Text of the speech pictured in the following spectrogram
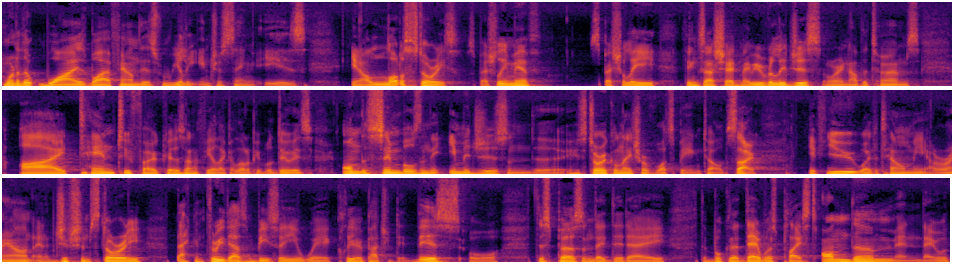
one of the whys why I found this really interesting is in a lot of stories, especially myth, especially things that are shared, maybe religious or in other terms, I tend to focus, and I feel like a lot of people do, is on the symbols and the images and the historical nature of what's being told. So, if you were to tell me around an Egyptian story back in 3000 BC where Cleopatra did this, or this person, they did a, the book of the dead was placed on them and they were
